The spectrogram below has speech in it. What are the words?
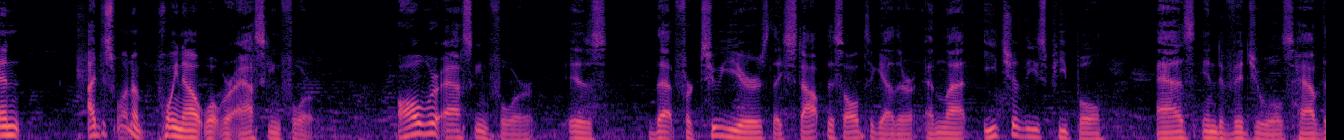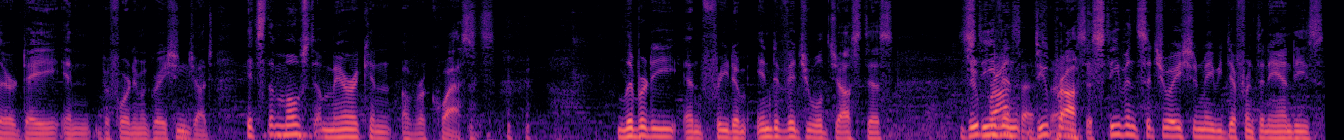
And I just want to point out what we're asking for. All we're asking for is that for two years they stop this altogether and let each of these people as individuals have their day in before an immigration hmm. judge. It's the most American of requests. Liberty and freedom, individual justice. Due Stephen, process, due right? process. Stephen's situation may be different than Andy's.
